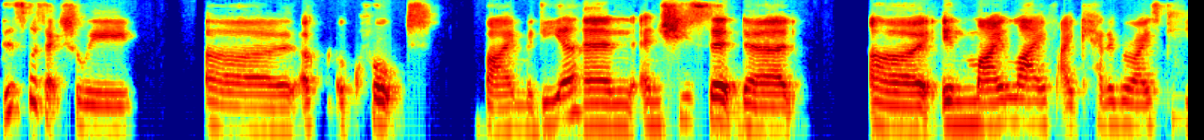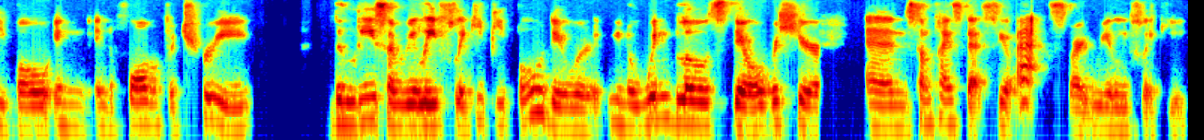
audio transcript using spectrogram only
This was actually uh, a, a, quote by Madea, and, and she said that uh, in my life, I categorize people in, in the form of a tree. The leaves are really flaky people. They were, you know, wind blows, they're over here. And sometimes that's your ex, right? Really flaky.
